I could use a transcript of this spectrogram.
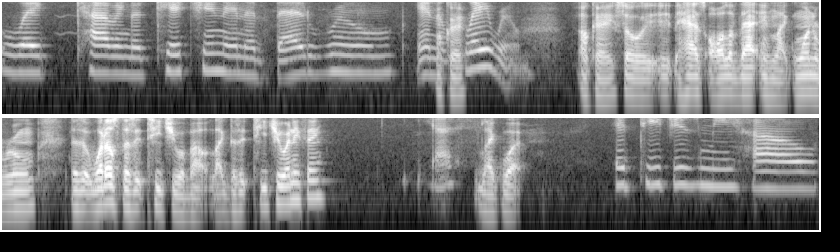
like having a kitchen and a bedroom and Okay. a playroom. Okay, so it it has all of that in like one room. Does it what else does it teach you about? Like does it teach you anything? Yes, Like what? it teaches me how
